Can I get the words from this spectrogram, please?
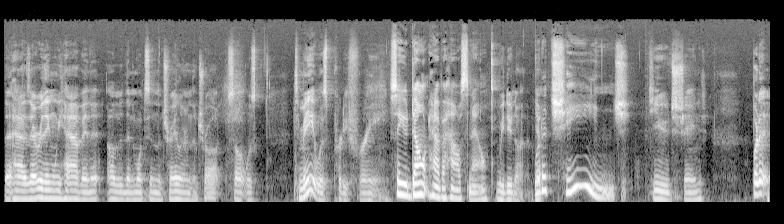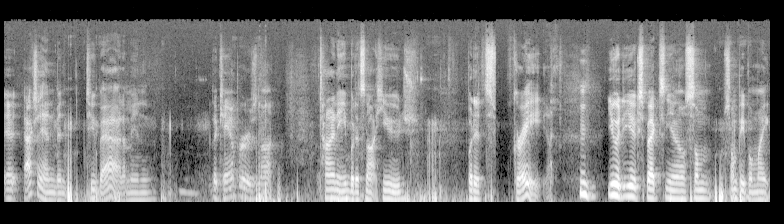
that has everything we have in it other than what's in the trailer and the truck. So it was, to me, it was pretty freeing. So you don't have a house now. We do not. What Yep. a change. huge change. But it, it actually hadn't been too bad. I mean, the camper is not tiny, but it's not huge. But it's great. you would you expect you know some some people might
